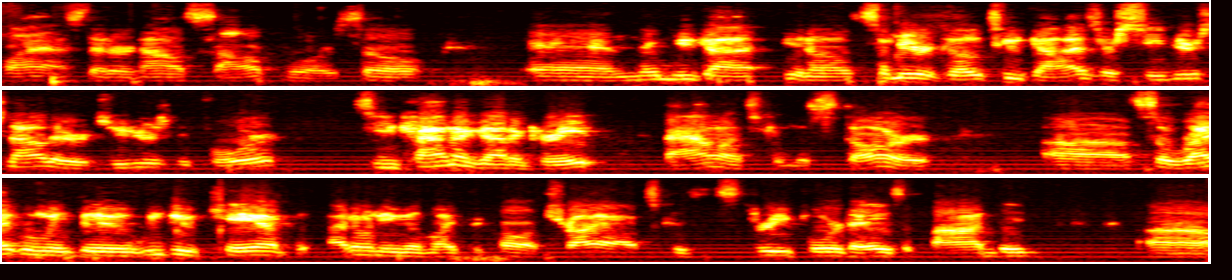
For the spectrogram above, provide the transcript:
class that are now sophomores. So, and then you got, you know, some of your go-to guys are seniors now. They were juniors before. So you kind of got a great balance from the start. Uh, so right when we do we do camp, I don't even like to call it tryouts because it's three four days of bonding uh,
